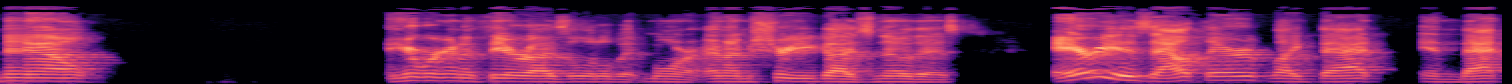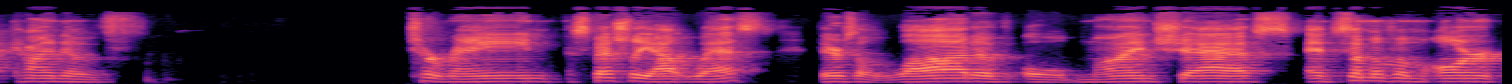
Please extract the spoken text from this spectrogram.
now here we're going to theorize a little bit more and I'm sure you guys know this. Areas out there like that in that kind of terrain, especially out west, there's a lot of old mine shafts and some of them aren't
